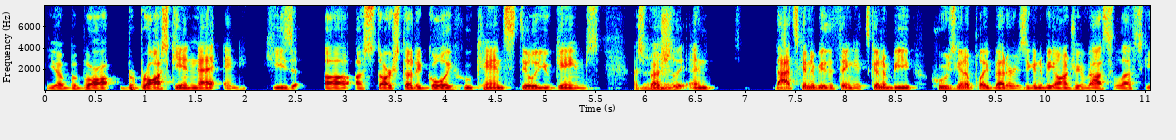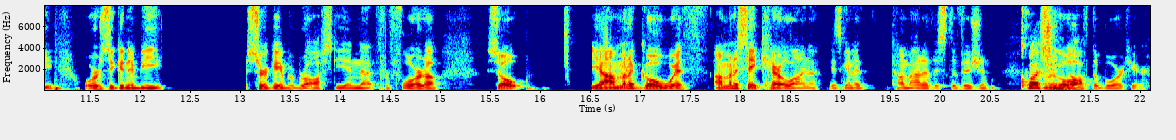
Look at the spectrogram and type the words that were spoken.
You have Bobro- Bobrovsky in net, and he's uh, a star-studded goalie who can steal you games, especially. And that's going to be the thing. It's going to be who's going to play better. Is it going to be Andre Vasilevskiy or is it going to be Sergei Bobrovsky in net for Florida? So, yeah, I'm going to go with. I'm going to say Carolina is going to come out of this division. I'm going Question to go though. off the board here.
